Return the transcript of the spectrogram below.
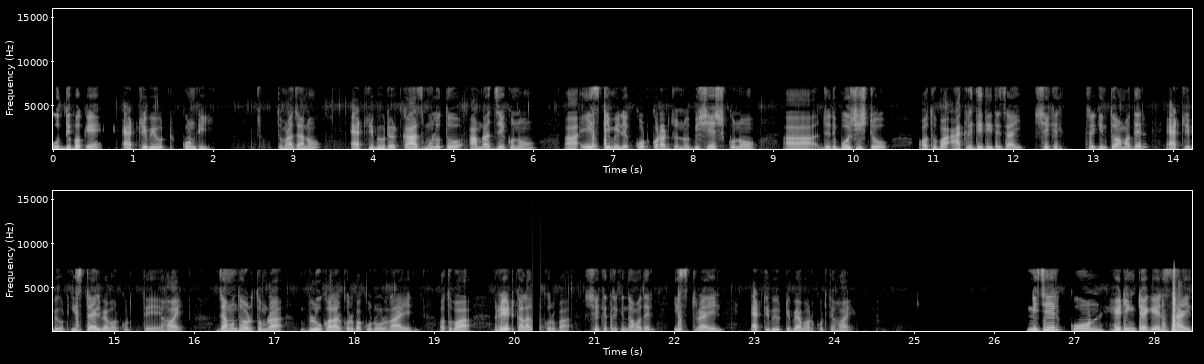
উদ্দীপকে অ্যাট্রিবিউট কোনটি? তোমরা জানো অ্যাট্রিবিউটের কাজ মূলত আমরা যে কোনো এইচটিএমএলে কোড করার জন্য বিশেষ কোনো যদি বৈশিষ্ট্য অথবা আকৃতি দিতে চাই সেক্ষেত্রে কিন্তু আমাদের অ্যাট্রিবিউট স্টাইল ব্যবহার করতে হয়। যেমন ধরো তোমরা ব্লু কালার করবা কোনো লাইন অথবা রেড কালার করবা, সেক্ষেত্রে কিন্তু আমাদের স্টাইল অ্যাট্রিবিউটটি ব্যবহার করতে হয়। নিচের কোন হেডিং ট্যাগের সাইজ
